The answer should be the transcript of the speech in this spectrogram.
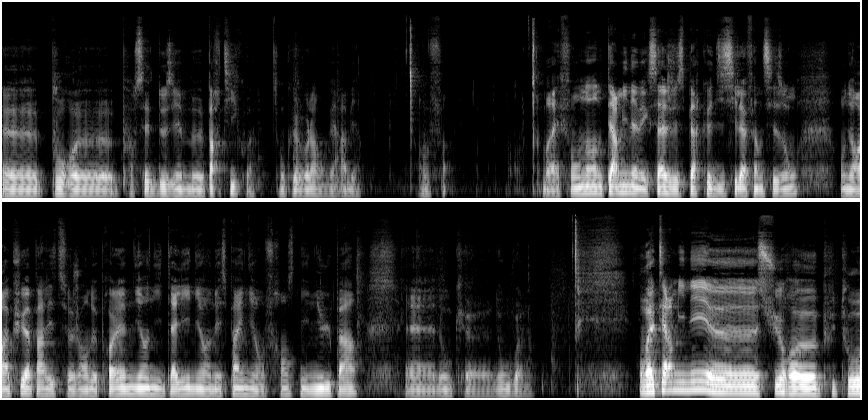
euh, pour, euh, pour cette deuxième partie. Quoi. Donc euh, voilà, on verra bien. Enfin. Bref, on en termine avec ça. J'espère que d'ici la fin de saison, on n'aura plus à parler de ce genre de problème, ni en Italie, ni en Espagne, ni en France, ni nulle part. donc, donc voilà. On va terminer euh, sur euh, plutôt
